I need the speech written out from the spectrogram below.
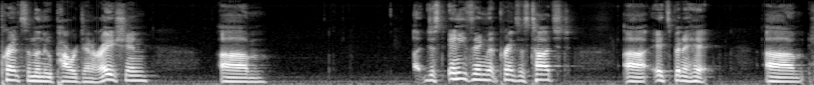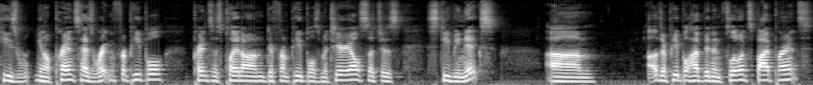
Prince and the New Power Generation, um, just anything that Prince has touched, uh, it's been a hit. Um, he's, you know, Prince has written for people. Prince has played on different people's material, such as Stevie Nicks. Um, other people have been influenced by Prince.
